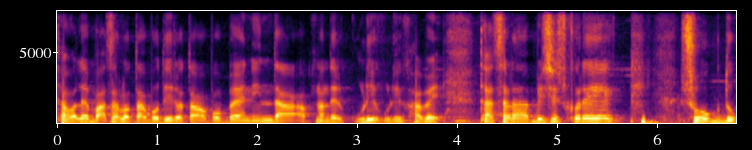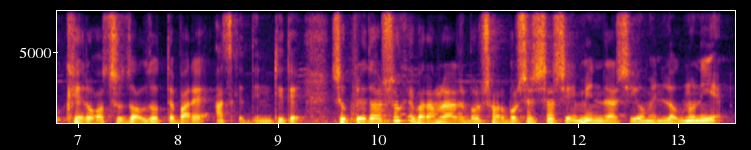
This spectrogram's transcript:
তাহলে বাসালতা, বধিরতা, অপব্যয়, নিন্দা আপনাদের কুড়িয়ে কুড়িয়ে খাবে। তাছাড়া বিশেষ করে শোক, দুঃখের অশ্রু জল ধরতে পারে আজকের দিনটিতে। সুপ্রিয় দর্শক, এবার আমরা আসব সর্বশেষ রাশি, মীন রাশি ও মীন লগ্ন নিয়ে।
